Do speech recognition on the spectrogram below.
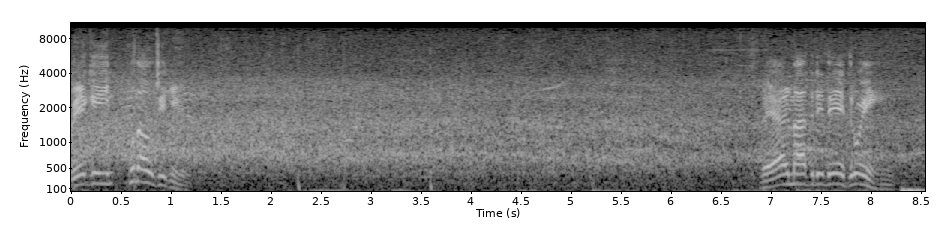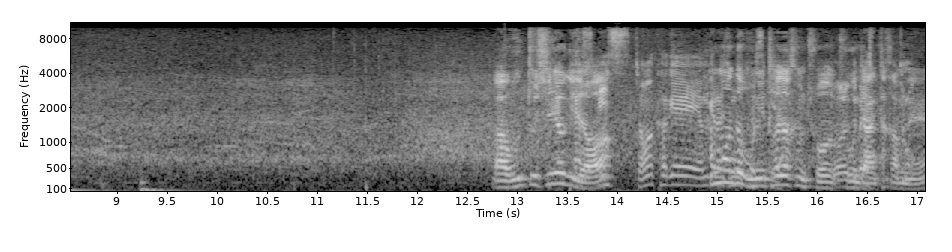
외계인 호나우지뉴 레알 마드리드의 드로잉 아, 운도 실력이죠. 패스미스 정확하게 한 번 더 운이. 터졌으면 좋, 좋은데 안타깝네.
